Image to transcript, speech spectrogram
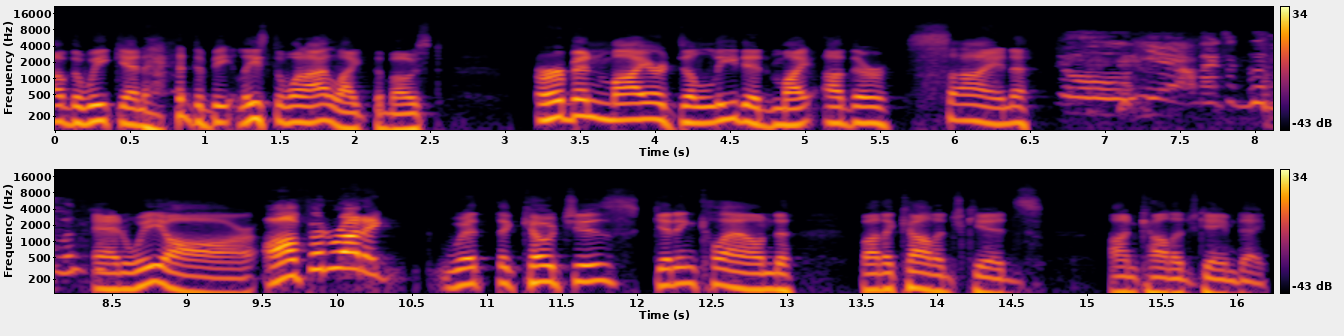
of the weekend had to be, at least the one I liked the most, Urban Meyer deleted my other sign. Oh, yeah, that's a good one. And we are off and running with the coaches getting clowned by the college kids on college game day.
